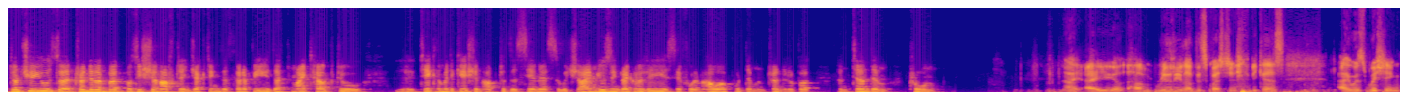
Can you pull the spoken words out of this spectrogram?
don't you use the Trendelenburg position after injecting the therapy? That might help to uh, take the medication up to the CNS, which I'm using regularly, say for an hour, put them in Trendelenburg and turn them prone. I, I um, really love this question because I was wishing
